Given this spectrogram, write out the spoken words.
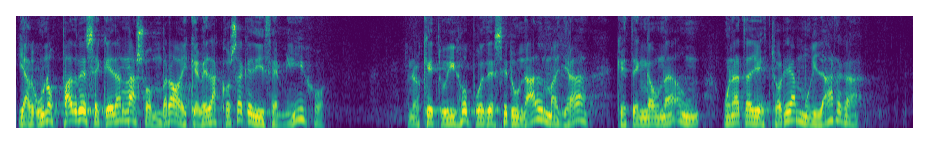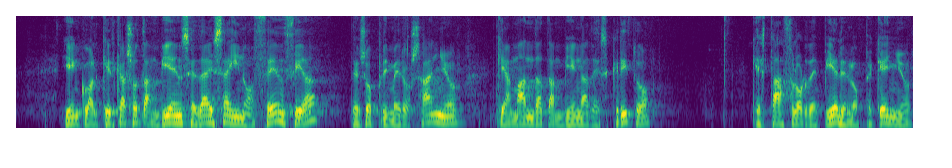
Y algunos padres se quedan asombrados, hay que ver las cosas que dice mi hijo. No es que tu hijo puede ser un alma ya, que tenga una, una trayectoria muy larga. Y en cualquier caso también se da esa inocencia de esos primeros años que Amanda también ha descrito, que está a flor de piel en los pequeños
